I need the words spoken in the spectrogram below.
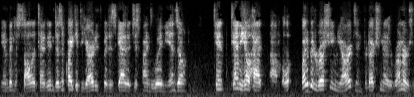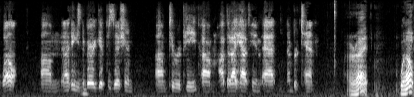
You know, been a solid tight end. Doesn't quite get the yardage, but is a guy that just finds a way in the end zone. Tan- Tannehill had um, quite a bit of rushing yards and production as a runner as well. Um, and I think he's in a very good position um, to repeat. Um, uh, but I have him at number 10. All right. Well,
